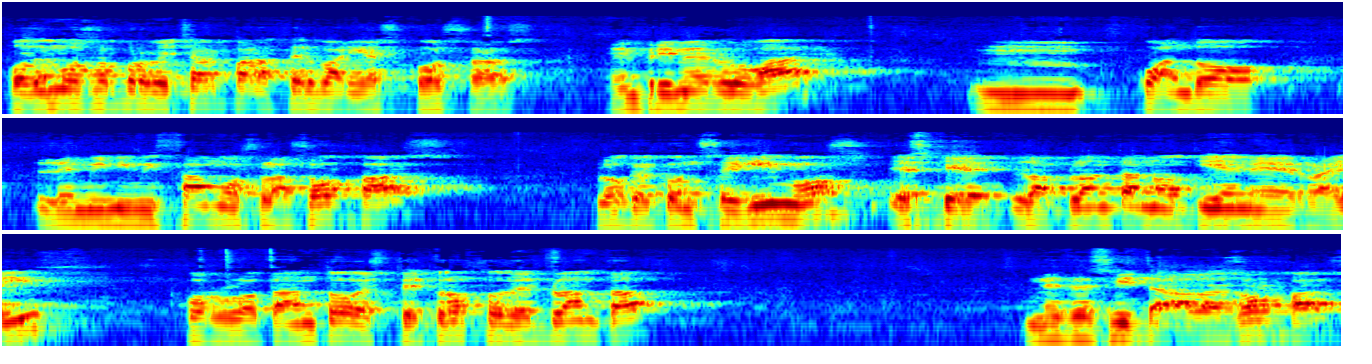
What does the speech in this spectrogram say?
podemos aprovechar para hacer varias cosas. En primer lugar, mm, cuando le minimizamos las hojas, lo que conseguimos es que la planta no tiene raíz por lo tanto, este trozo de planta necesita las hojas,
